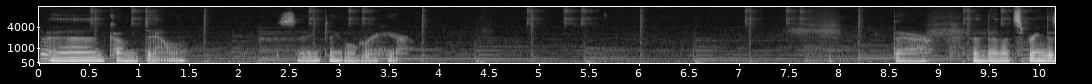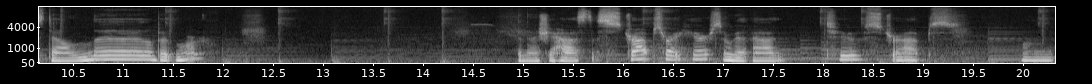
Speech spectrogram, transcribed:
And come down. Same thing over here. There. And then let's bring this down a little bit more. And then she has the straps right here. So I'm to add two straps on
